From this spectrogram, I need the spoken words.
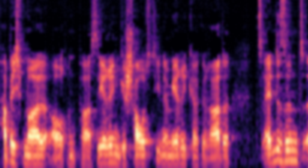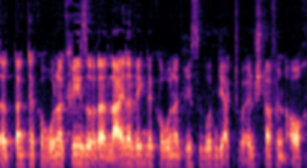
habe ich mal auch ein paar Serien geschaut, die in Amerika gerade zu Ende sind. Äh, dank der Corona-Krise oder leider wegen der Corona-Krise wurden die aktuellen Staffeln auch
